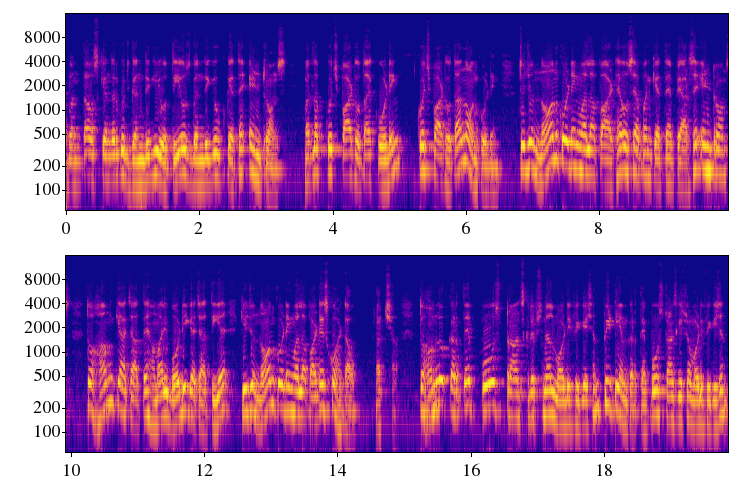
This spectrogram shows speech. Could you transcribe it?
बनता है उसके अंदर कुछ गंदगी होती है, उस गंदगी को कहते हैं इंट्रॉन्स मतलब कुछ पार्ट होता है कोडिंग कुछ पार्ट होता है नॉन कोडिंग तो जो नॉन कोडिंग वाला पार्ट है, उसे अपन कहते हैं प्यार से इंट्रॉन्स तो हम क्या चाहते हैं, हमारी बॉडी क्या चाहती है कि जो नॉन कोडिंग वाला पार्ट है, इसको हटाओ। अच्छा तो हम लोग करते हैं पोस्ट ट्रांसक्रिप्शनल मॉडिफिकेशन पीटीएम करते हैं पोस्ट ट्रांसक्रिप्शनल मॉडिफिकेशन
